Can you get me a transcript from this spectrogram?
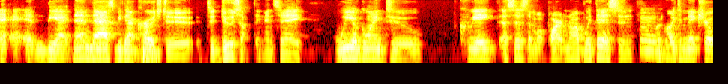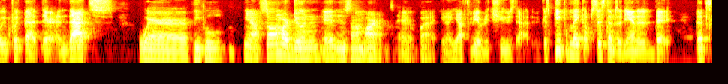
And the then there has to be that courage to to do something and say we are going to create a system or partner up with this, and mm. we're going to make sure we put that there. And that's where people, you know, some are doing it and some aren't. Eh, but you know, you have to be able to choose that because people make up systems at the end of the day. That's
